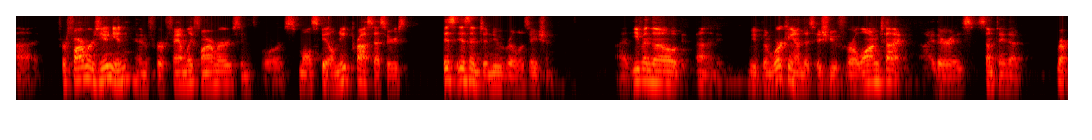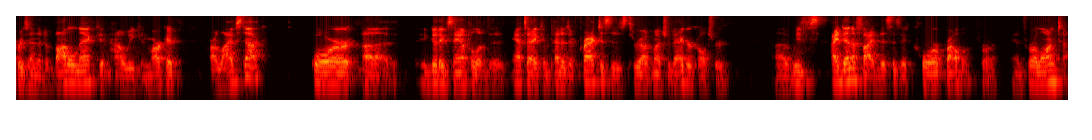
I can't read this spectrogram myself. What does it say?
Uh, for Farmers Union and for family farmers and for small scale meat processors, this isn't a new realization. Uh, even though uh, we've been working on this issue for a long time, either as something that represented a bottleneck in how we can market our livestock or uh, a good example of the anti-competitive practices throughout much of agriculture. Uh, we've identified this as a core problem for and for a long time.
